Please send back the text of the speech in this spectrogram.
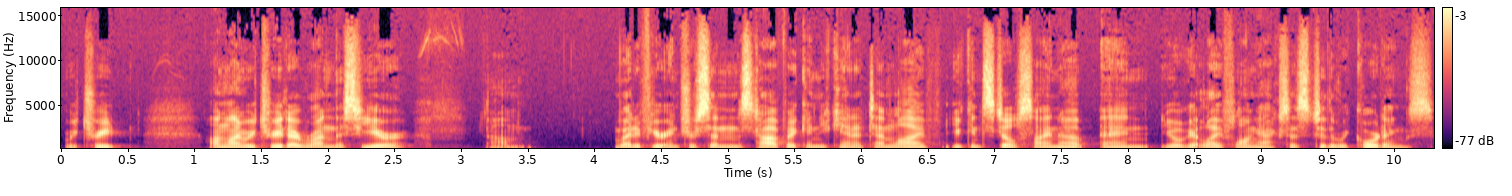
retreat, online retreat I run this year. Um, but if you're interested in this topic and you can't attend live, you can still sign up and you'll get lifelong access to the recordings.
